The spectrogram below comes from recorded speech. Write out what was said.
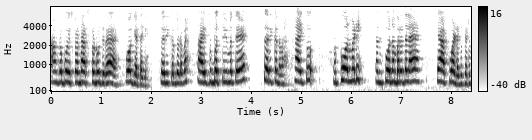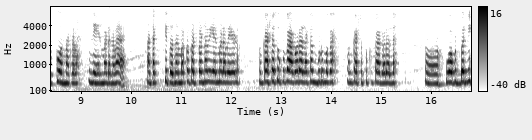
ಹಂಗ ಬೋಯಿಸ್ಕೊಂಡು ಆಡ್ಸ್ಕೊಂಡು ಹೋದಿರ? ಹೋಗಿ ಅತ್ತಾಗೆ ಸರಿ ಕಂದೊಡವ ಆಯಿತು, ಬರ್ತೀವಿ ಮತ್ತೆ. ಸರಿ ಕಣವ ಆಯಿತು. ಫೋನ್ ಮಾಡಿ ನನ್ನ ಫೋನ್ ನಂಬರ್ ಅದಲ್ಲ. ಯಾಕೆ ಒಳ್ಳೇದು ಕೆಟ್ಟದ್ದು ಫೋನ್ ಮಾಡ್ರವ. ಇನ್ನೇನು ಮಾಡೋಣವ? ಅಂತ ಕಿತ್ತೋದ್ ನನ್ನ ಮಕ್ಕಳು ಕಟ್ಕೊಂಡು ಏನು ಮಾಡವ ಹೇಳು. ಒಂದು ಕಷ್ಟ ಸುಖಕ್ಕೆ ಆಗೋರಲ್ಲ ಕಂದ್ಬಿಡು ಮಗ. ಒಂದು ಕಷ್ಟ ಸುಖಕ್ಕೆ ಆಗೋರಲ್ಲ. ಹೋಗ್ಬಿಟ್ಟು ಬನ್ನಿ.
